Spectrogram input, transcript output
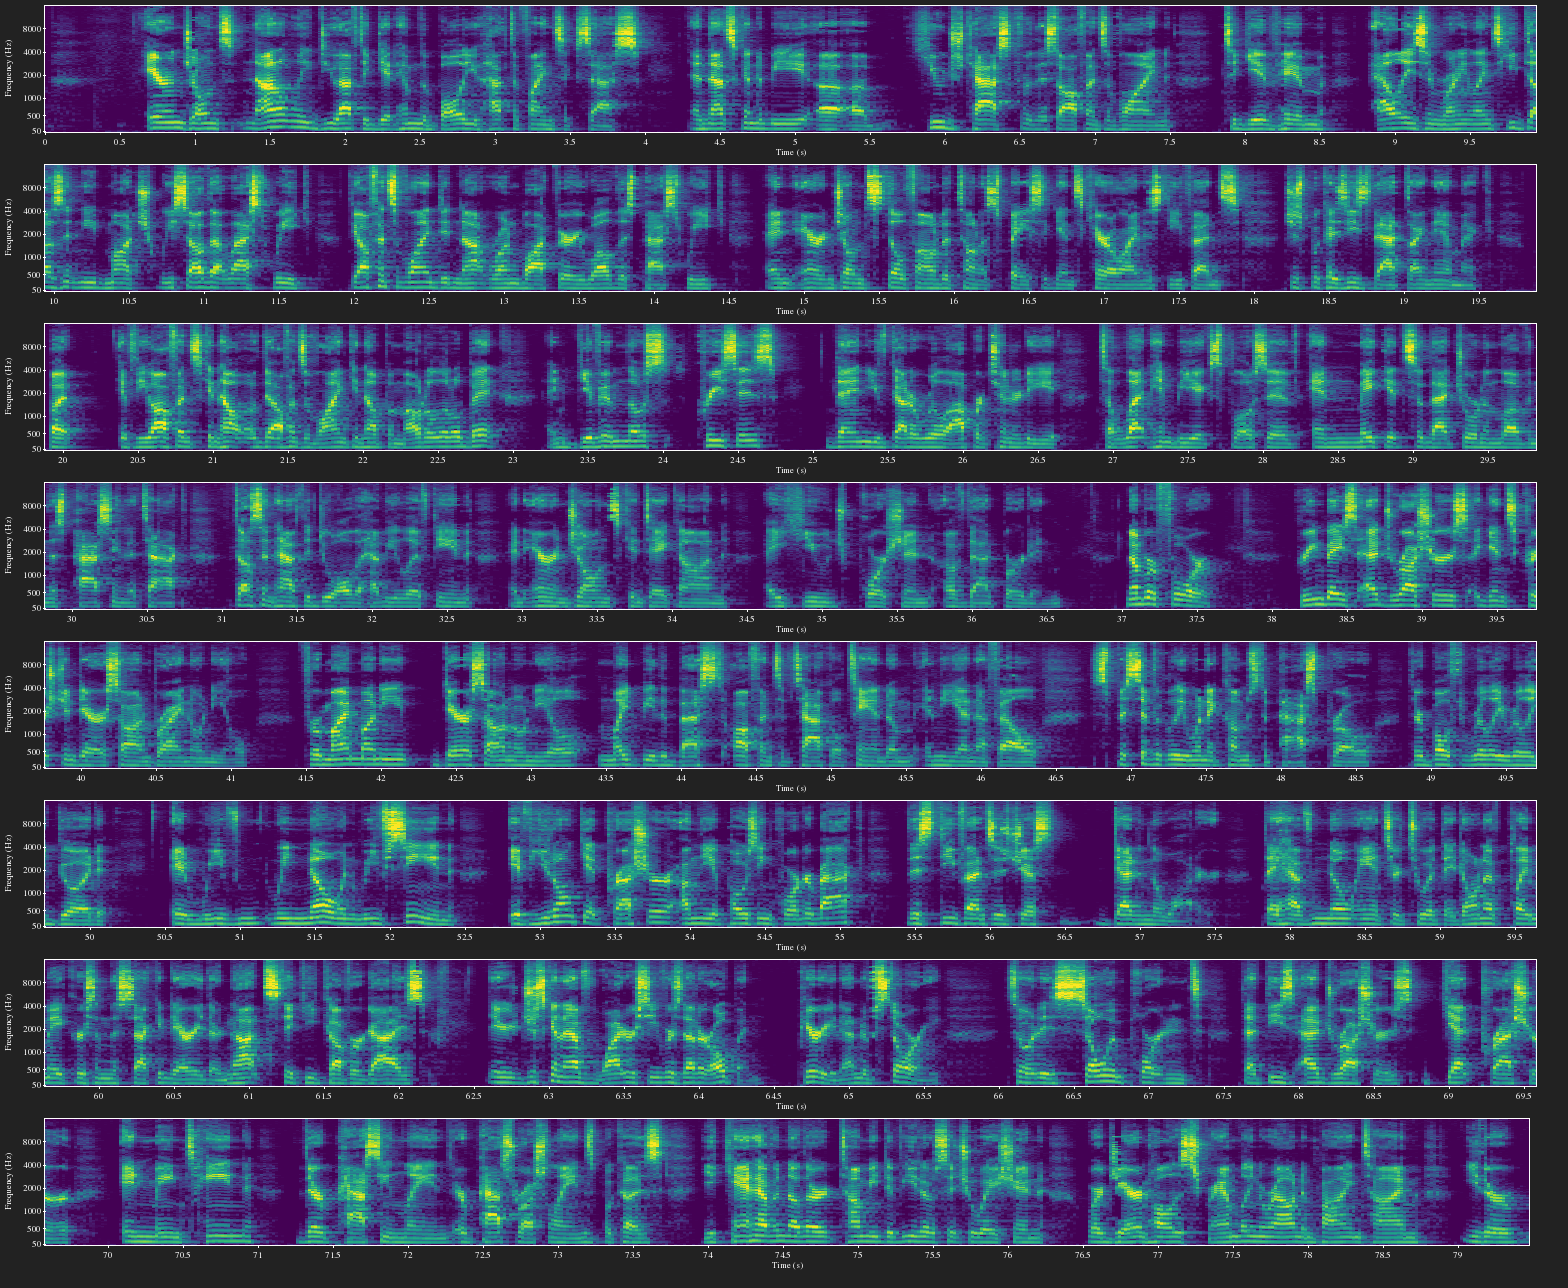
Aaron Jones, not only do you have to get him the ball, you have to find success. And that's going to be a, a, huge task for this offensive line to give him alleys and running lanes. He doesn't need much. We saw that last week. The offensive line did not run block very well this past week, and Aaron Jones still found a ton of space against Carolina's defense just because he's that dynamic. But if the offense can help, the offensive line can help him out a little bit and give him those creases, then you've got a real opportunity to let him be explosive and make it so that Jordan Love in this passing attack doesn't have to do all the heavy lifting and Aaron Jones can take on a huge portion of that burden. Number four, Green Bay's edge rushers against Christian Darrisaw and Brian O'Neill. For my money, Darrisaw and O'Neill might be the best offensive tackle tandem in the NFL, specifically when it comes to pass pro. They're both really, really good. And we've we know and we've seen if you don't get pressure on the opposing quarterback, this defense is just dead in the water. They have no answer to it. They don't have playmakers in the secondary. They're not sticky cover guys. They're just going to have wide receivers that are open. Period. End of story. So it is so important that these edge rushers get pressure and maintain their passing lanes or pass rush lanes because you can't have another Tommy DeVito situation where Jaren Hall is scrambling around and buying time, either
